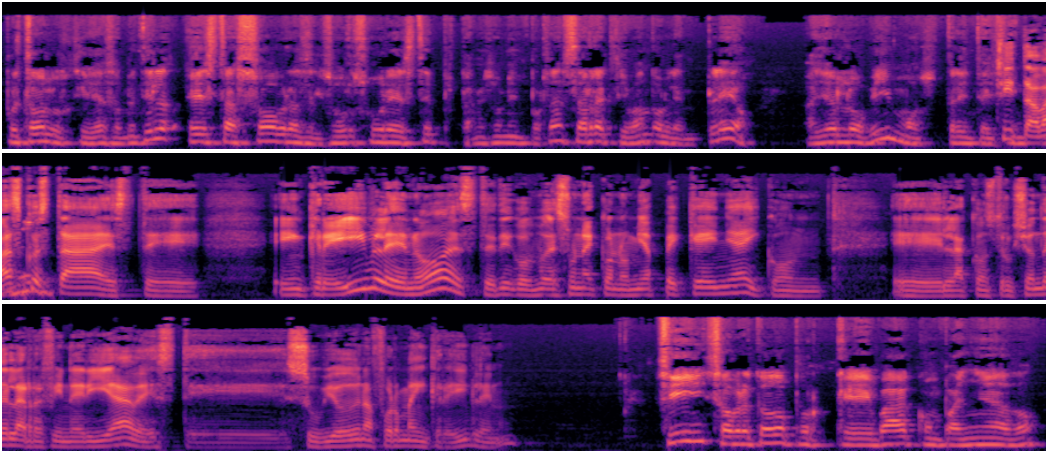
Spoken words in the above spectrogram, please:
pues todos los que ya se metido, estas obras del sur sureste pues también son importantes, está reactivando el empleo. Ayer lo vimos, 35. Sí, Tabasco está este increíble, ¿no? Este digo, es una economía pequeña y con eh, la construcción de la refinería este subió de una forma increíble, ¿no? Sí, sobre todo porque va acompañado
